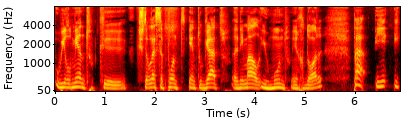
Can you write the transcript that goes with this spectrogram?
o elemento que, que, estabelece a ponte entre o gato, animal e o mundo em redor. Pá, e, e,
